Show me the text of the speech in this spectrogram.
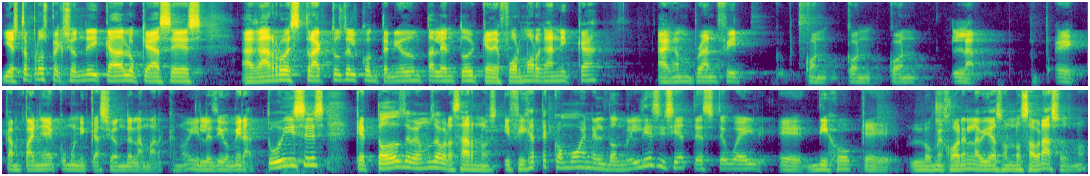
Y esta prospección dedicada lo que hace es agarro extractos del contenido de un talento que de forma orgánica hagan brand fit con, con, con la eh, campaña de comunicación de la marca, ¿no? Y les digo, mira, tú dices que todos debemos de abrazarnos y fíjate cómo en el 2017 este güey eh, dijo que lo mejor en la vida son los abrazos, ¿no?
